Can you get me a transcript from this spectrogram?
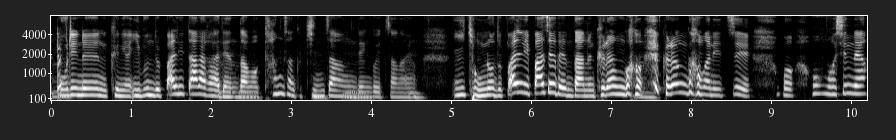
음. 우리는 그냥 이분들 빨리 따라가야 된다. 음. 막 항상 그 긴장된 음. 거 있잖아요. 음. 이 경로도 빨리 빠져야 된다는 그런 거 음. 그런 거만 있지. 뭐 어 멋있네요.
